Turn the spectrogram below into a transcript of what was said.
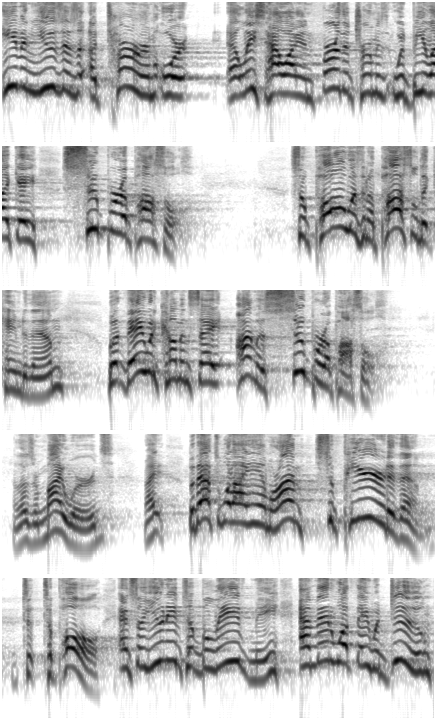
even uses a term, or at least how I infer the term is, would be like a super apostle. So Paul was an apostle that came to them, but they would come and say, I'm a super apostle. Now, those are my words, right? But that's what I am, or I'm superior to them to, to Paul. And so you need to believe me. And then what they would do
